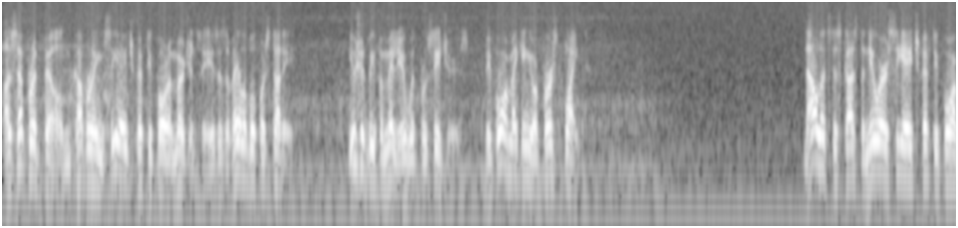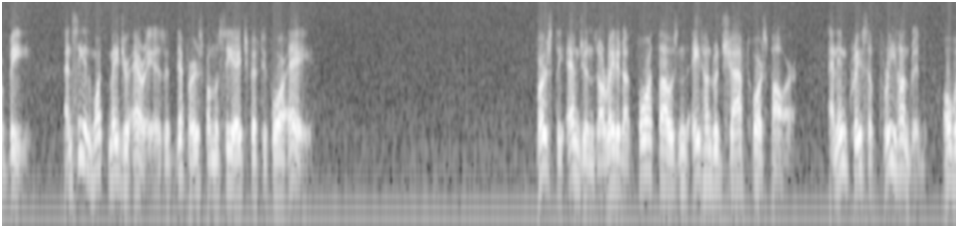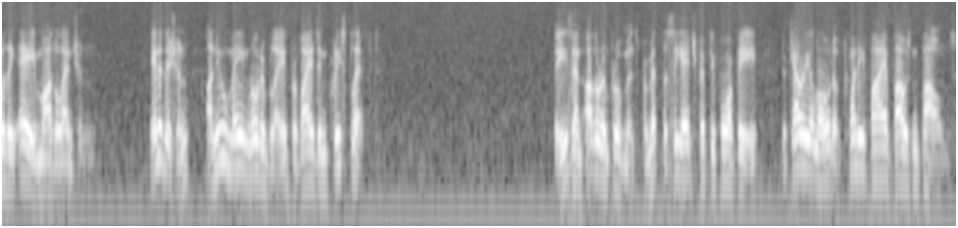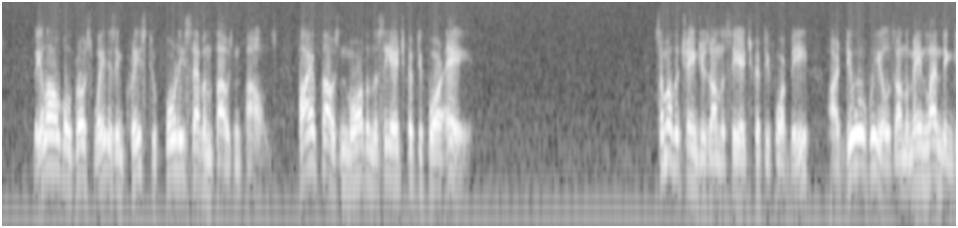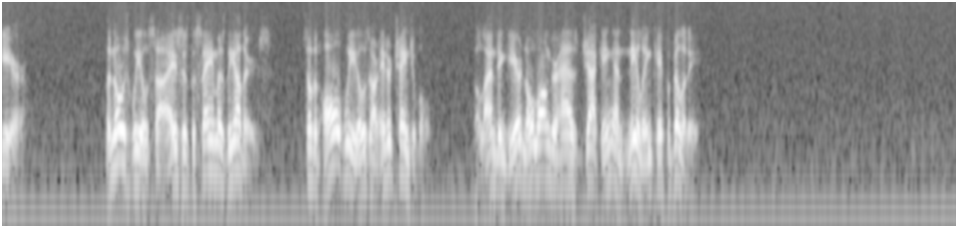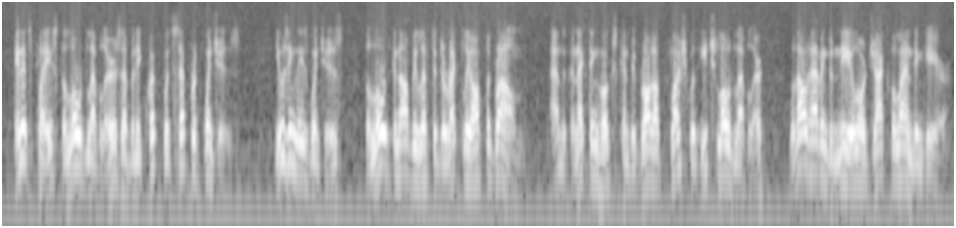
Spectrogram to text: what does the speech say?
A separate film covering CH-54 emergencies is available for study. You should be familiar with procedures before making your first flight. Now let's discuss the newer CH-54B and see in what major areas it differs from the CH-54A. First, the engines are rated at 4,800 shaft horsepower, an increase of 300 over the A model engine. In addition, a new main rotor blade provides increased lift. These and other improvements permit the CH-54B to carry a load of 25,000 pounds. The allowable gross weight is increased to 47,000 pounds, 5,000 more than the CH-54A. Some other changes on the CH-54B are dual wheels on the main landing gear. The nose wheel size is the same as the others, so that all wheels are interchangeable. The landing gear no longer has jacking and kneeling capability. In its place, the load levelers have been equipped with separate winches. Using these winches, the load can now be lifted directly off the ground, and the connecting hooks can be brought up flush with each load leveler without having to kneel or jack the landing gear.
